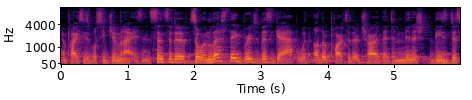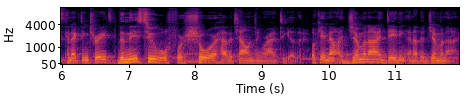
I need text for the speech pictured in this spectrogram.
and Pisces will see Gemini as insensitive. So, unless they bridge this gap with other parts of their chart that diminish these disconnecting traits, then these two will for sure have a challenging ride together. Okay, now a Gemini Gemini dating another Gemini.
